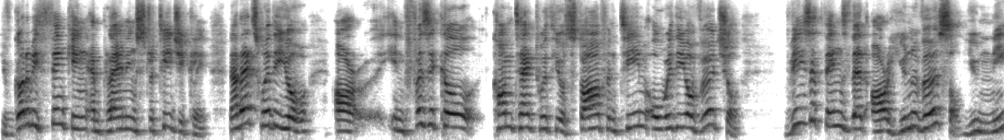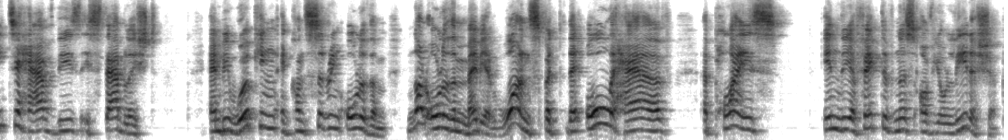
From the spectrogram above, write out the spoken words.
You've got to be thinking and planning strategically. Now, that's whether you are in physical contact with your staff and team or whether you're virtual. These are things that are universal. You need to have these established and be working and considering all of them. Not all of them maybe at once, but they all have a place in the effectiveness of your leadership.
